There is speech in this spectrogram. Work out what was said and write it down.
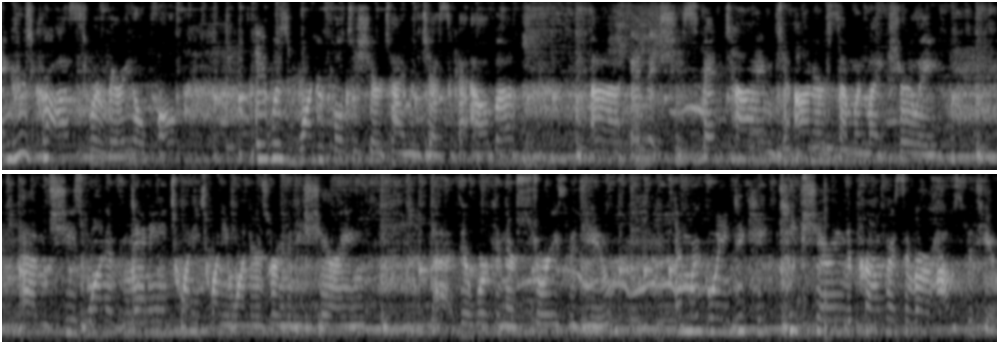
Fingers crossed, we're very hopeful. It was wonderful to share time with Jessica Alba uh, honor someone like Shirley. Um, she's one of many 2020 wonders we're going to be sharing uh, their work and their stories with you. And we're going to keep, keep sharing the progress of our house with you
